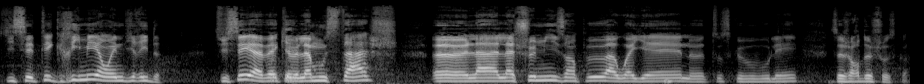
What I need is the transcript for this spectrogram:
qui s'étaient grimés en Andy Reid. Tu sais, avec euh, la moustache, euh, la, la chemise un peu hawaïenne, euh, tout ce que vous voulez, ce genre de choses quoi.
